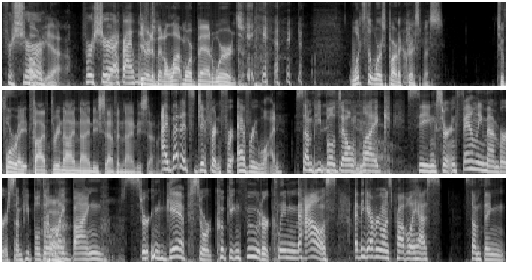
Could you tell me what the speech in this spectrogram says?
for oh, sure, Oh yeah, for sure." Yeah. I probably there would have been a lot more bad words. What's the worst part of Christmas? 248 539 9797. I bet it's different for everyone. Some people don't Yeah. like seeing certain family members. Some people don't Huh. like buying certain gifts or cooking food or cleaning the house. I think everyone's probably has something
